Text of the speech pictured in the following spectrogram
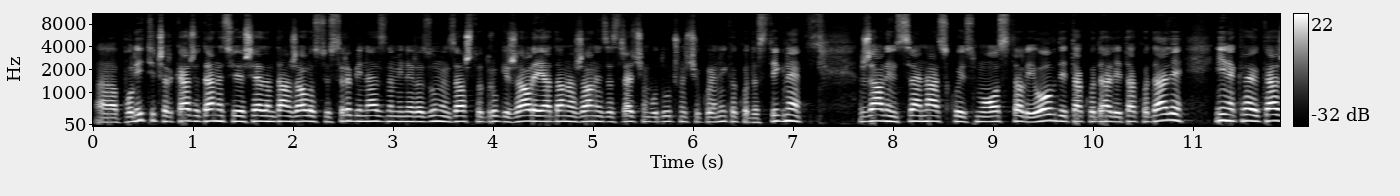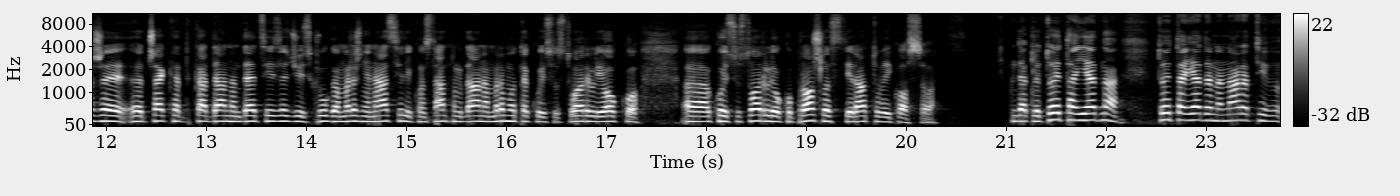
a, političar, kaže danas je još jedan dan žalosti u Srbiji, ne znam i ne razumem zašto drugi žale, ja danas žalim za srećom budućnošću koja nikako da stigne, žalim sve nas koji smo ostali ovde i tako dalje i tako dalje. I na kraju kaže čeka kad dana nam deca izađu iz kruga mržnje nasilja i konstantnog dana mrmota koji su stvorili oko, uh, koji su stvorili oko prošlosti, ratova i Kosova. Dakle, to je ta jedna, to je ta jedan narativ uh,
